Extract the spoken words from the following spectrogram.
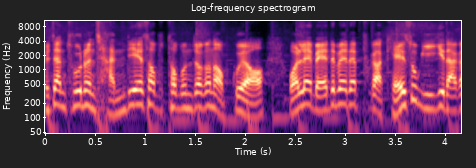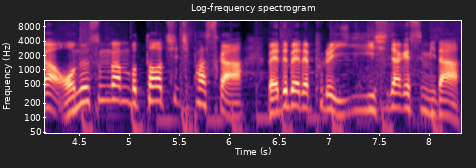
일단 둘은 잔디에서 붙어본 적은 없고요. 원래 메드베데프가 계속 이기다가 어느 순간부터 치치파스가 메드베데프를 이기기 시작했습니다.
